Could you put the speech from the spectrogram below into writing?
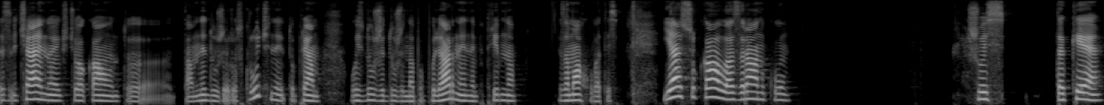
звичайно, якщо аккаунт е, там не дуже розкручений, то прям ось дуже-дуже на популярний, не потрібно замахуватись. Я шукала зранку щось таке.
